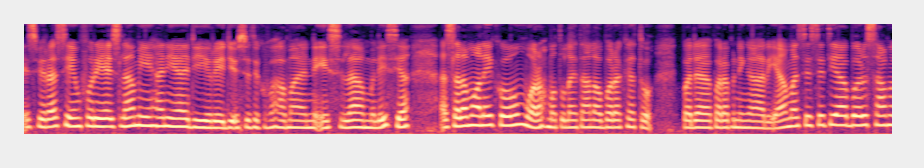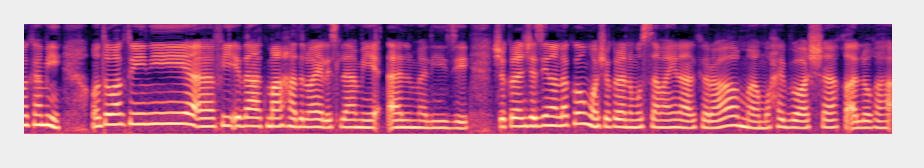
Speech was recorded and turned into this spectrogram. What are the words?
Inspirasi Inforia Islami hanya di Radio Institut Kefahaman Islam Malaysia. Assalamualaikum warahmatullahi taala wabarakatuh. Kepada para pendengar yang masih setia bersama kami untuk waktu ini uh, fi idhat Mahad Al Islami Al Malizi. Syukran jazilan lakum wa syukran mustami'in al-kiram محب وعشاق اللغة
